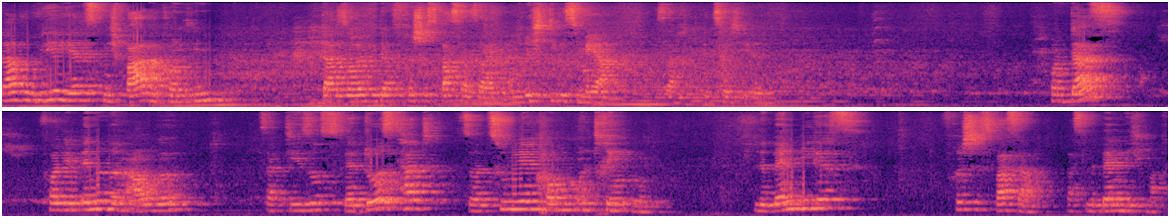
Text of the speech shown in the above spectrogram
Da, wo wir jetzt nicht baden konnten, da soll wieder frisches Wasser sein, ein richtiges Meer, sagt Ezechiel. Und das vor dem inneren Auge, sagt Jesus, wer Durst hat, soll zu mir kommen und trinken. Lebendiges, frisches Wasser, was lebendig macht.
